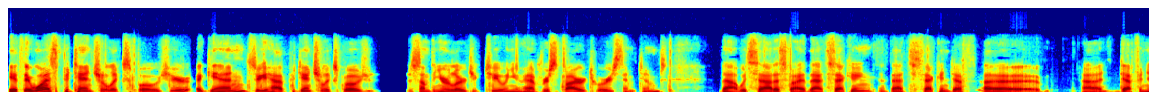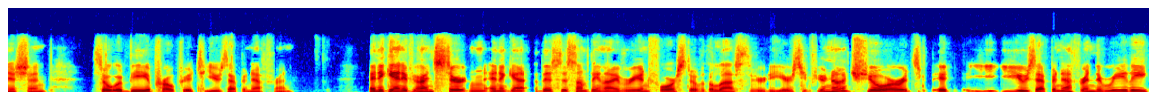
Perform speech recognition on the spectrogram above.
If there was potential exposure, again, so you have potential exposure to something you're allergic to and you have respiratory symptoms, that would satisfy that second that second def, uh, uh, definition. So it would be appropriate to use epinephrine. And again, if you're uncertain, and again, this is something I've reinforced over the last 30 years, if you're not sure, it's it you use epinephrine. The really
